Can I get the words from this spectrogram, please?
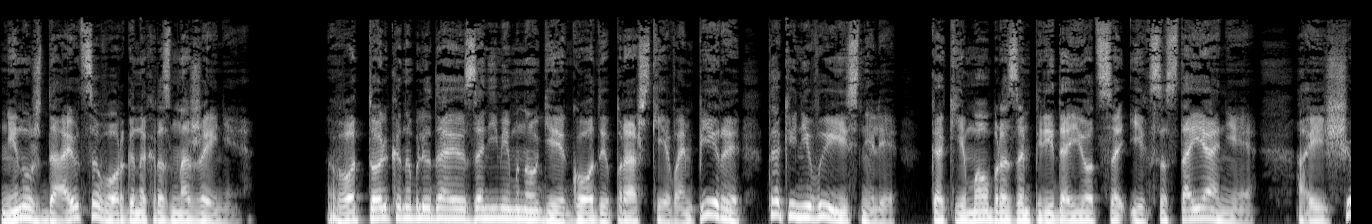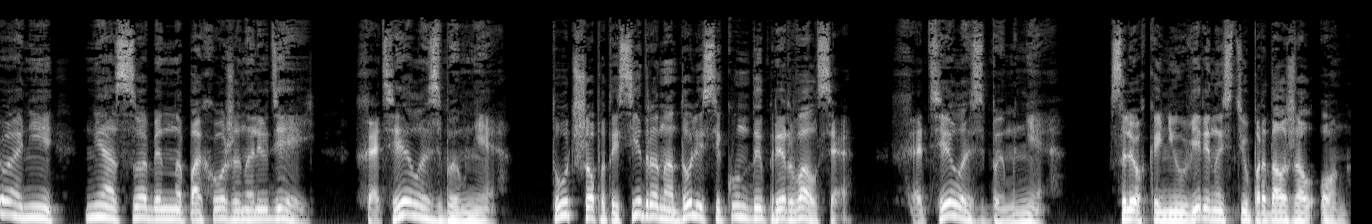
не нуждаются в органах размножения. Вот только наблюдая за ними многие годы пражские вампиры так и не выяснили, каким образом передается их состояние, а еще они не особенно похожи на людей. Хотелось бы мне... Тут шепот Исидра на долю секунды прервался. «Хотелось бы мне...» С легкой неуверенностью продолжал он.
